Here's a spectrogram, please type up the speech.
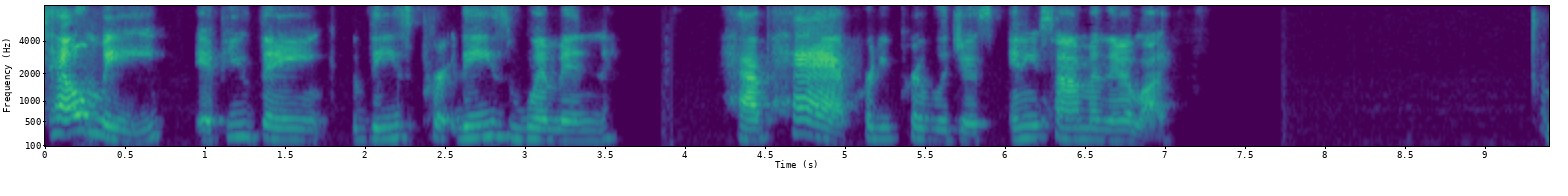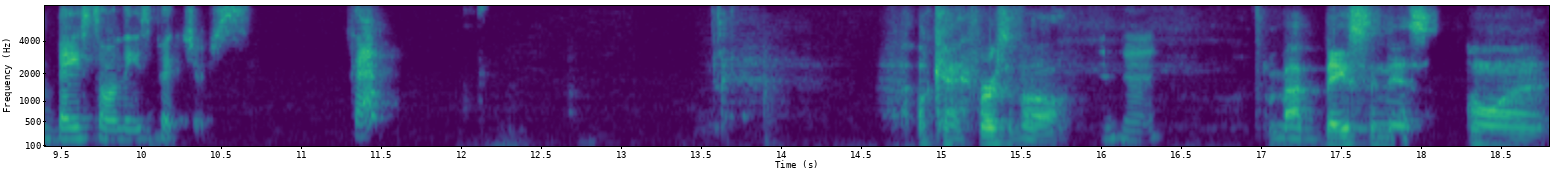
tell me if you think these pr- these women have had pretty privileges anytime in their life based on these pictures. Okay. Okay, first of all, Mhm. by basing this on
